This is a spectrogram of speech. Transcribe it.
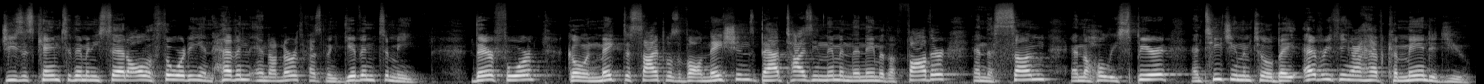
Jesus came to them and he said, All authority in heaven and on earth has been given to me. Therefore, go and make disciples of all nations, baptizing them in the name of the Father and the Son and the Holy Spirit, and teaching them to obey everything I have commanded you.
